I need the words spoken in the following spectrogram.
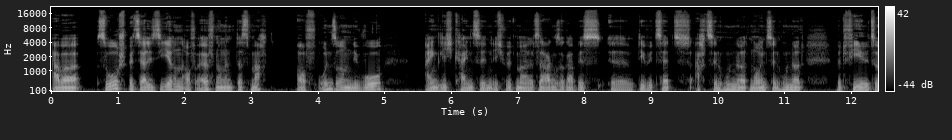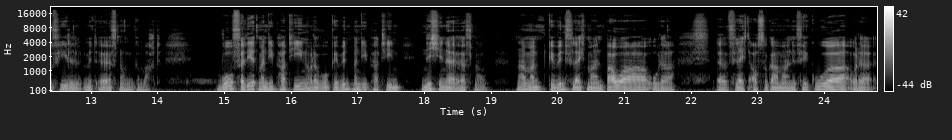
aber so spezialisieren auf Eröffnungen, das macht auf unserem Niveau eigentlich keinen Sinn. Ich würde mal sagen, sogar bis äh, DWZ 1800, 1900 wird viel zu viel mit Eröffnungen gemacht. Wo verliert man die Partien oder wo gewinnt man die Partien? Nicht in der Eröffnung. Na, man gewinnt vielleicht mal einen Bauer oder äh, vielleicht auch sogar mal eine Figur oder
